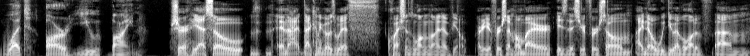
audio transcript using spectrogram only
What are you buying? Sure. Yeah. So, and that, that kind of goes with questions along the line of, you know, are you a first time home buyer? Is this your first home? I know we do have a lot of, um,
